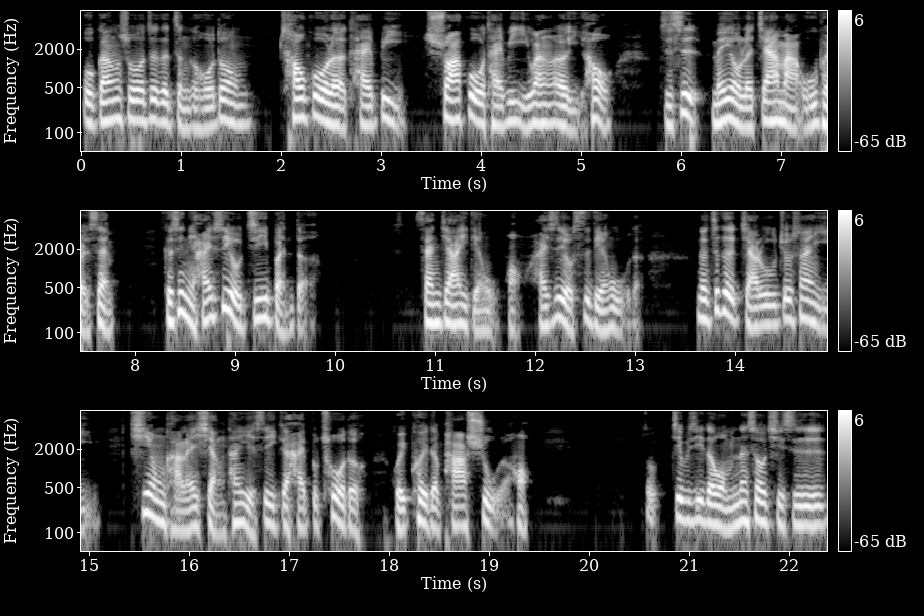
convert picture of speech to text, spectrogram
我刚刚说这个整个活动超过了台币，刷过台币一万二以后，只是没有了加码五 percent，可是你还是有基本的三加一点五哦，还是有四点五的。那这个假如就算以信用卡来想，它也是一个还不错的回馈的趴数了哈。记不记得我们那时候其实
